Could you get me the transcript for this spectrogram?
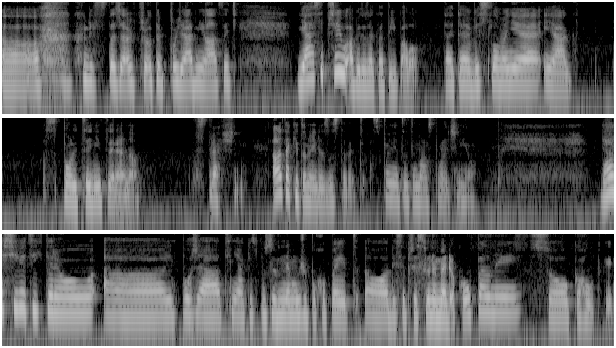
uh, když se snažila vypnout ten požární hlásič. Já si přeju, aby to takhle pípalo. Tady to je vysloveně jak z policejní sirena. Strašný. Ale taky to nejde zastavit. Aspoň něco to má společného. Další věcí, kterou uh, pořád nějakým způsobem nemůžu pochopit, uh, když se přesuneme do koupelny, jsou kohoutky.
